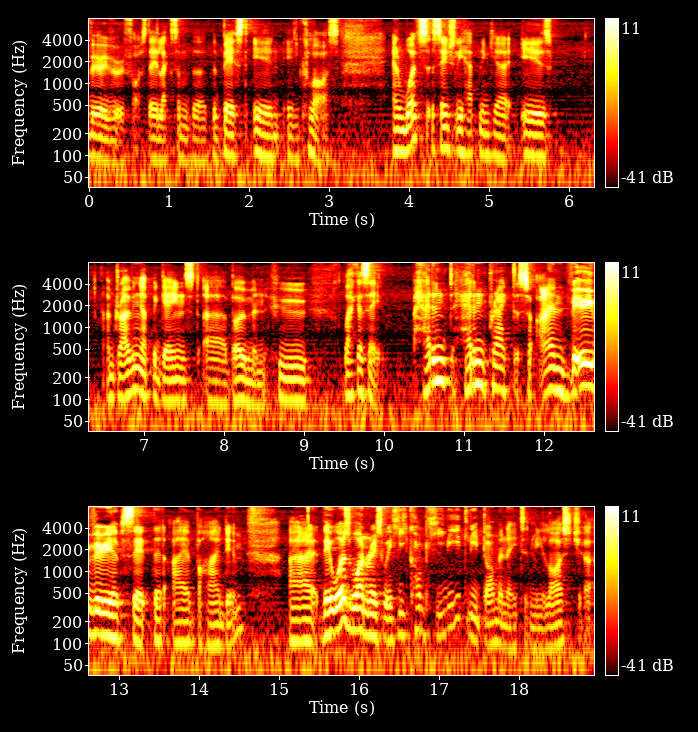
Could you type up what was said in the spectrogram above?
very, very fast. They're like some of the, the best in, in class. And what's essentially happening here is I'm driving up against uh, Bowman, who, like I say, hadn't hadn't practiced. So I'm very, very upset that I am behind him. Uh, there was one race where he completely dominated me last year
